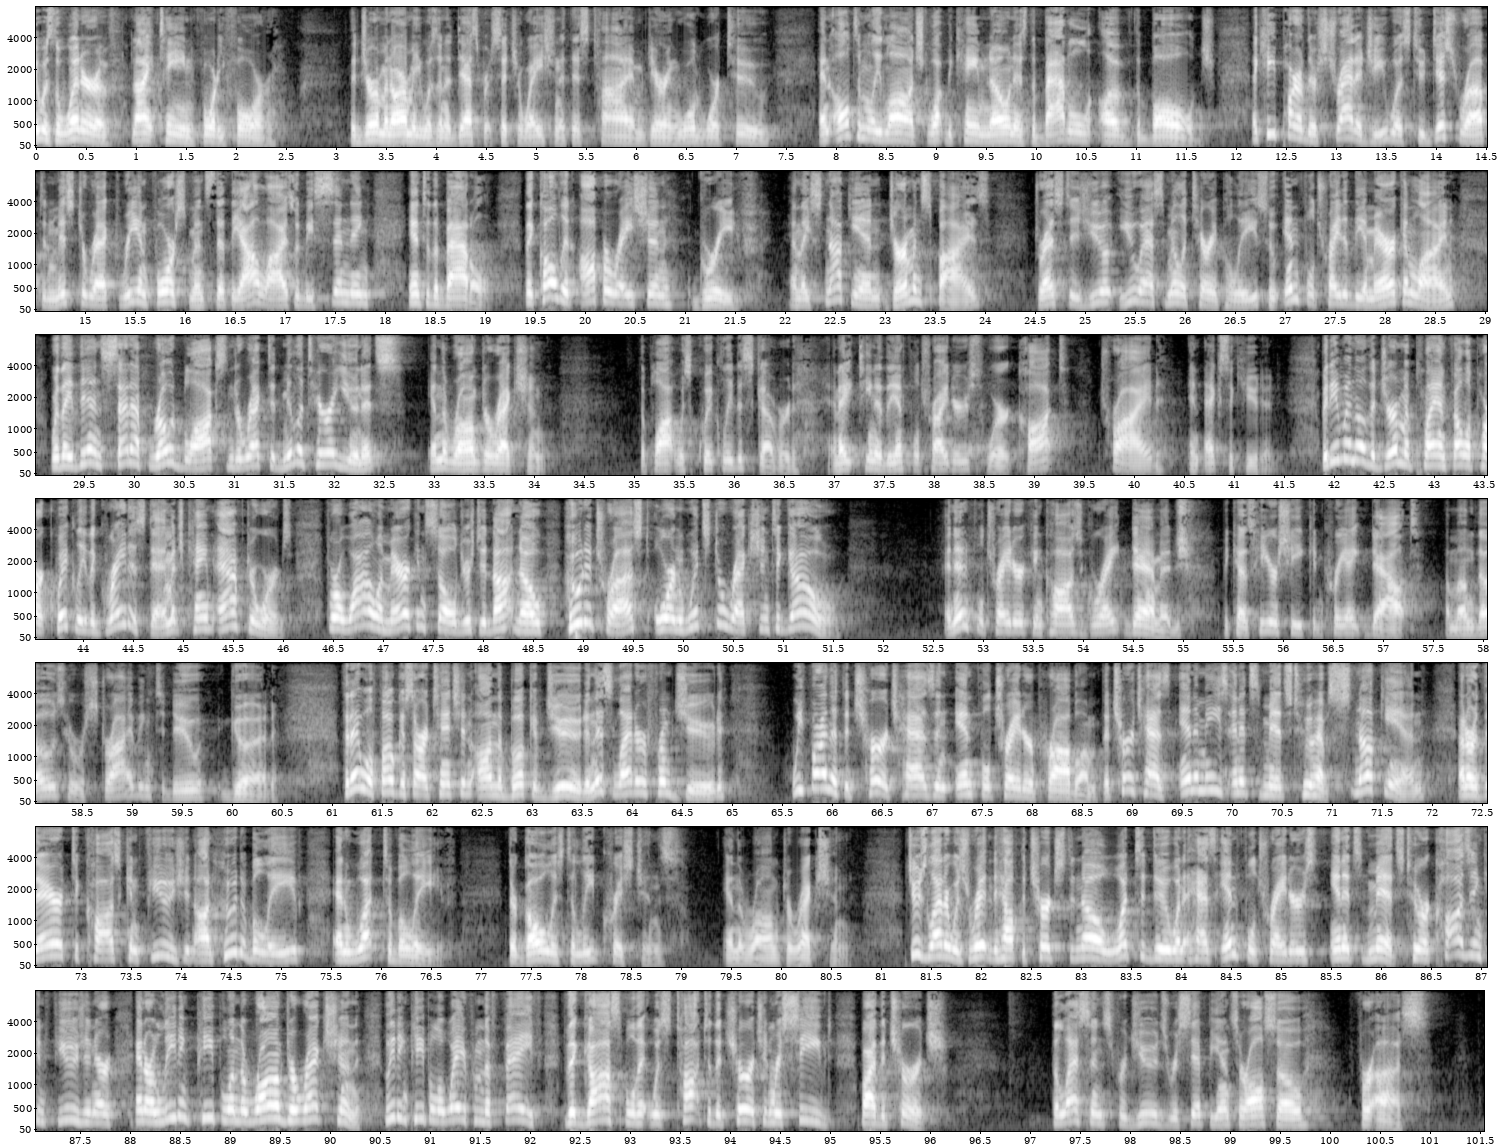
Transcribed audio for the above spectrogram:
It was the winter of 1944. The German army was in a desperate situation at this time during World War II and ultimately launched what became known as the Battle of the Bulge. A key part of their strategy was to disrupt and misdirect reinforcements that the Allies would be sending into the battle. They called it Operation Greif, and they snuck in German spies dressed as U- U.S. military police who infiltrated the American line, where they then set up roadblocks and directed military units in the wrong direction. The plot was quickly discovered, and 18 of the infiltrators were caught, tried, and executed. But even though the German plan fell apart quickly, the greatest damage came afterwards. For a while, American soldiers did not know who to trust or in which direction to go. An infiltrator can cause great damage because he or she can create doubt among those who are striving to do good. Today we'll focus our attention on the book of Jude. In this letter from Jude, we find that the church has an infiltrator problem. The church has enemies in its midst who have snuck in and are there to cause confusion on who to believe and what to believe. Their goal is to lead Christians in the wrong direction. Jude's letter was written to help the church to know what to do when it has infiltrators in its midst who are causing confusion or, and are leading people in the wrong direction, leading people away from the faith, the gospel that was taught to the church and received by the church. The lessons for Jude's recipients are also for us.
